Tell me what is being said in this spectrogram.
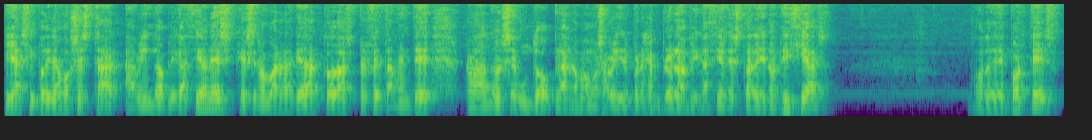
y así podríamos estar abriendo aplicaciones que se nos van a quedar todas perfectamente rodando en segundo plano. Vamos a abrir por ejemplo la aplicación esta de noticias o de deportes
